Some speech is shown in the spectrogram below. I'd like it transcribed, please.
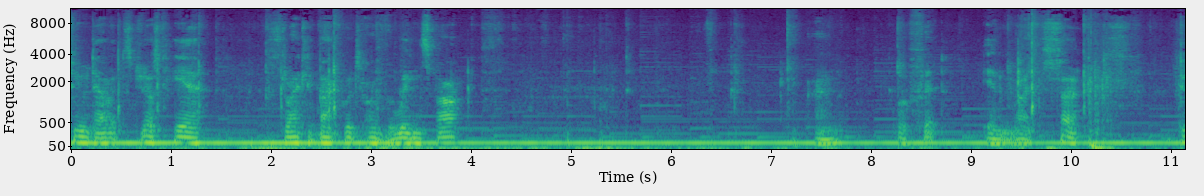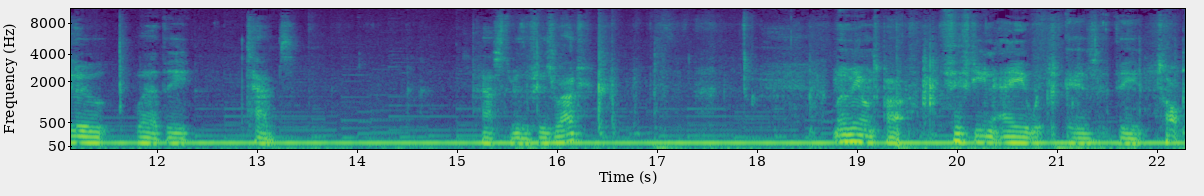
two davits just here, slightly backwards of the wing spar. And will fit in like so. Glue where the tabs pass through the fuselage. Moving on to part 15A, which is the top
